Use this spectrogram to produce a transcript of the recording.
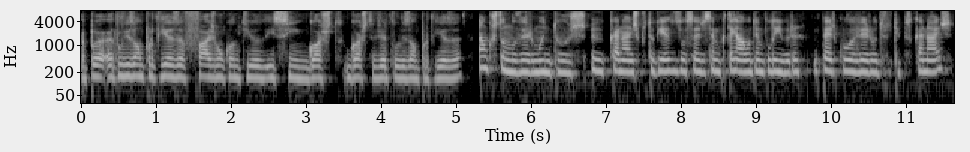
a, a, televisão portuguesa faz bom conteúdo e sim, gosto, gosto de ver televisão portuguesa. Não costumo ver muitos uh, canais portugueses, ou seja, sempre que tenho algum tempo livre, perco a ver outro tipo de canais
